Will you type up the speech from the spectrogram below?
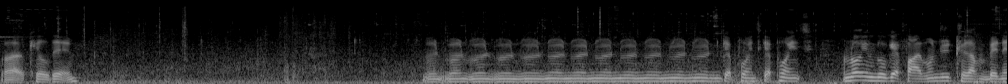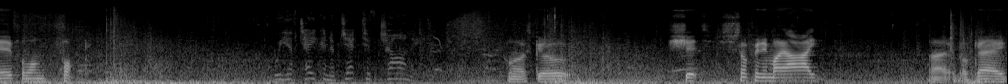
Right, I killed him. Run, run, run, run, run, run, run, run, run, run, run, run, get points, get points. I'm not even gonna get 500 because I haven't been here for long. Fuck. We have taken objective Charlie. Come on, let's go. Shit, something in my eye. Right, okay.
